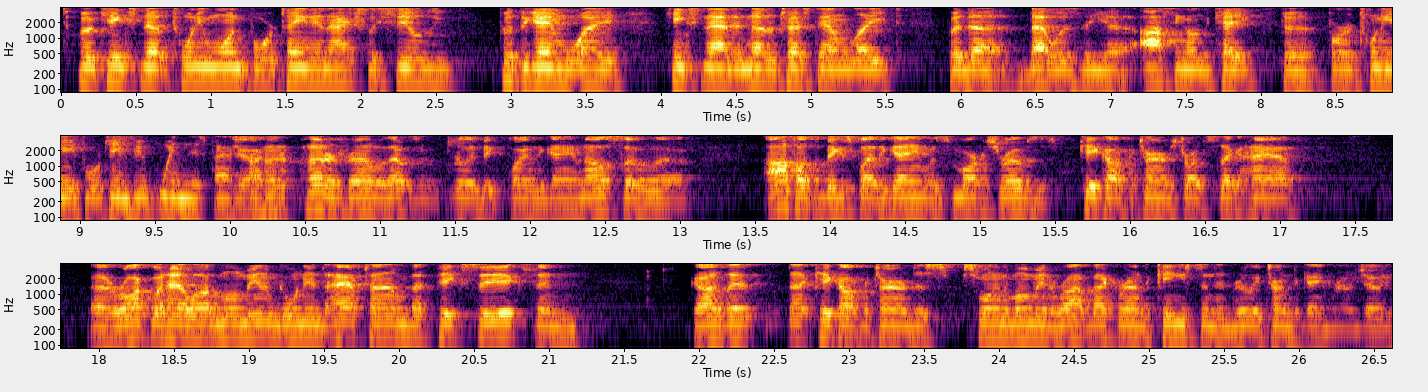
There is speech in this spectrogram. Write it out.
to put Kingston up 21-14 and actually seal the, put the game away. Kingston had another touchdown late, but uh, that was the uh, icing on the cake to, for a 28-14 win this past Yeah, Friday. Hunter- Hunter's run, well, that was a really big play in the game. And also, uh, I thought the biggest play of the game was Marcus Rose's kickoff return to start the second half. Uh, Rockwood had a lot of momentum going into halftime with that pick six, and guys, that, that kickoff return just swung the momentum right back around to Kingston and really turned the game around, Jody.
